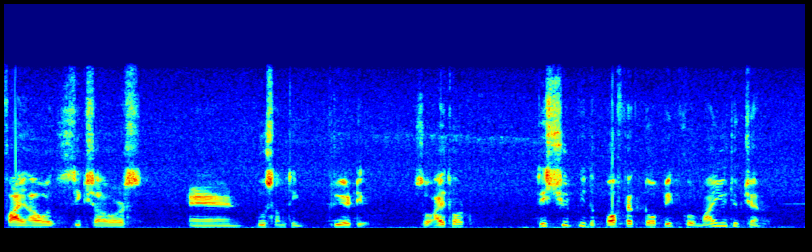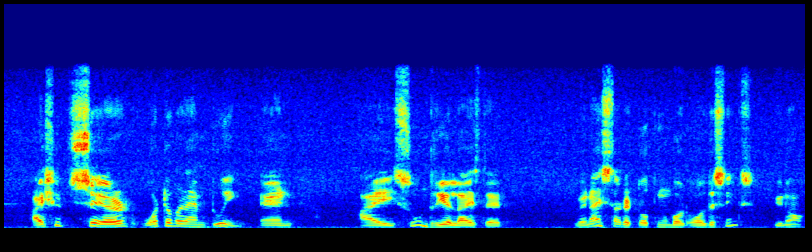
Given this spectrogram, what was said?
5 hours 6 hours and do something creative. So I thought this should be the perfect topic for my YouTube channel I should share whatever I'm doing and I soon realized that when I started talking about all these things you know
